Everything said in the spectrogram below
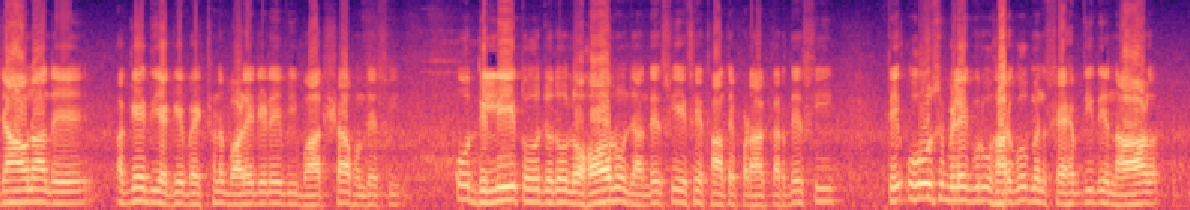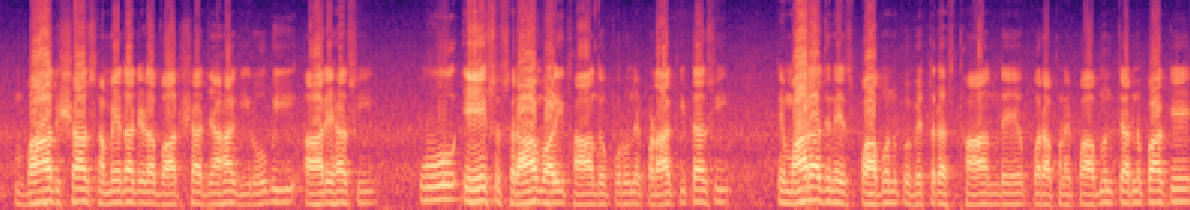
ਜਾਂ ਉਹਨਾਂ ਦੇ ਅੱਗੇ ਦੀ ਅੱਗੇ ਬੈਠਣ ਵਾਲੇ ਜਿਹੜੇ ਵੀ ਬਾਦਸ਼ਾਹ ਹੁੰਦੇ ਸੀ, ਉਹ ਦਿੱਲੀ ਤੋਂ ਜਦੋਂ ਲਾਹੌਰ ਨੂੰ ਜਾਂਦੇ ਸੀ, ਇਸੇ ਥਾਂ ਤੇ ਪੜਾਅ ਕਰਦੇ ਸੀ ਤੇ ਉਸ ਵੇਲੇ ਗੁਰੂ ਹਰਗੋਬਿੰਦ ਸਾਹਿਬ ਜੀ ਦੇ ਨਾਲ ਬਾਦਸ਼ਾਹ ਸਮੇਂ ਦਾ ਜਿਹੜਾ ਬਾਦਸ਼ਾਹ ਜਹਾਂਗੀਰ ਉਹ ਵੀ ਆ ਰਿਹਾ ਸੀ। ਉਹ ਇਸ ਸਰਾਹ ਵਾਲੀ ਥਾਂ ਦੇ ਉੱਪਰ ਉਹਨੇ ਪੜਾਅ ਕੀਤਾ ਸੀ। ਤੇ ਮਹਾਰਾਜ ਨੇ ਇਸ ਪਾਵਨ ਪਵਿੱਤਰ ਸਥਾਨ ਦੇ ਉੱਪਰ ਆਪਣੇ ਪਾਵਨ ਚਰਨ ਪਾ ਕੇ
